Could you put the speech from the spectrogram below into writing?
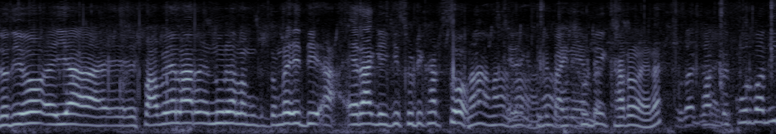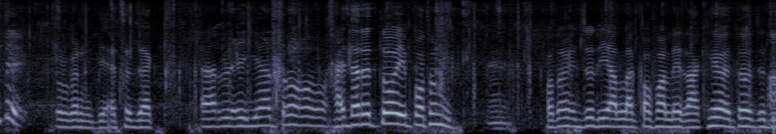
যদিও ইয়া পাবেল আর নুর আলম তোমরা এই এর আগে কি ছুটি খাটছো? ছুটি খাটো নাই না? কোরবানিতে। কোরবানিতে আচ্ছা যাক। আর ইয়া তো হায়দারের তো এই প্রথম ঈদ প্রথম যদি আল্লাহ কপালে রাখে হয়তো যদি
